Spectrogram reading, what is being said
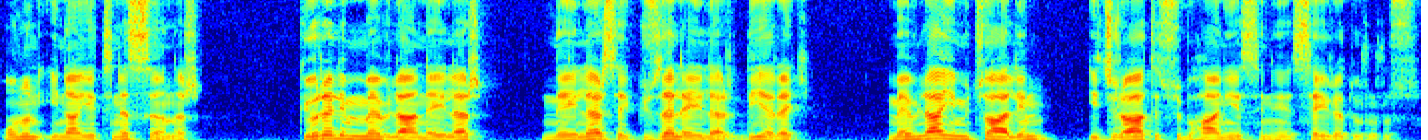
onun inayetine sığınır. Görelim Mevla neyler, neylerse güzel eyler diyerek Mevla-i Müteal'in icraat-ı sübhaniyesini seyre dururuz.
